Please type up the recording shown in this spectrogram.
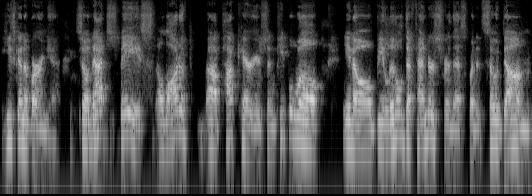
he's going to burn you. So Mhm. that space, a lot of uh, puck carriers and people will, you know, belittle defenders for this, but it's so dumb.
